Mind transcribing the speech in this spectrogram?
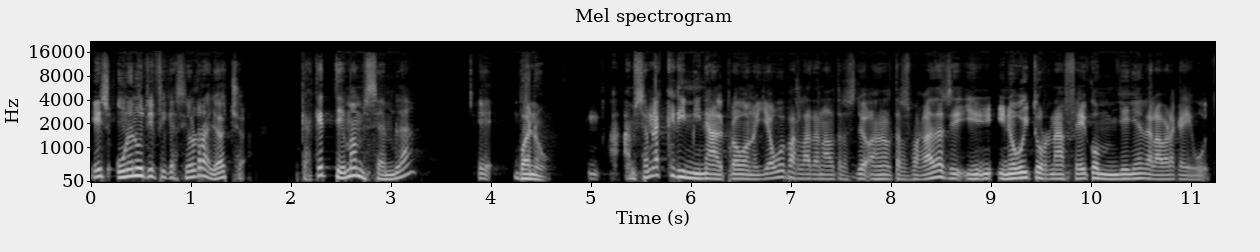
és una notificació al rellotge. Que aquest tema em sembla, eh, bueno, em sembla criminal, però bueno, ja ho he parlat en altres, en altres vegades i, i, i no vull tornar a fer com llenya de l'arbre caigut.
